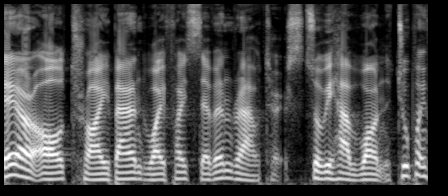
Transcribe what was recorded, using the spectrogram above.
They are all tri-band Wi-Fi 7 routers. So we have one 2.4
